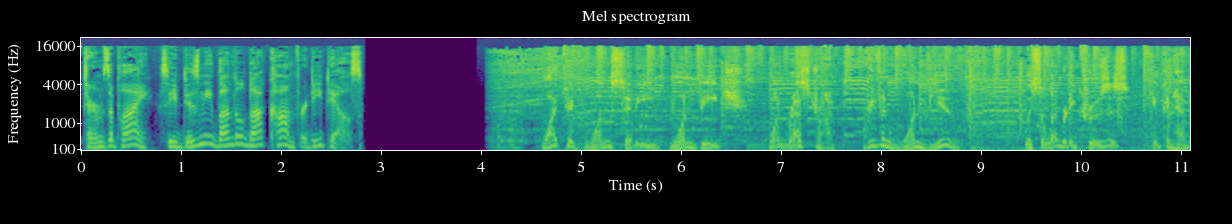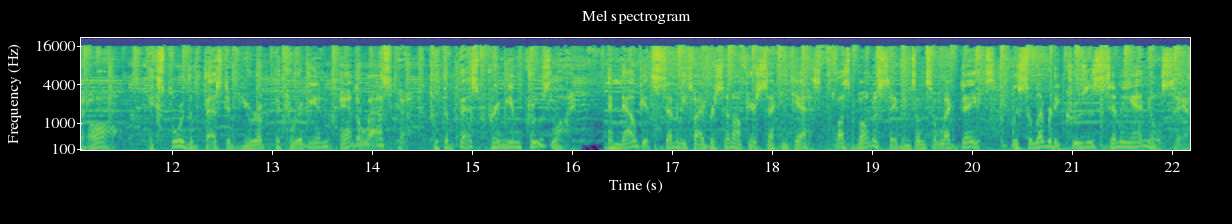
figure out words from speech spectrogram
Terms apply. See DisneyBundle.com for details. Why pick one city, one beach, one restaurant, or even one view? With Celebrity Cruises, you can have it all. Explore the best of Europe, the Caribbean, and Alaska with the best premium cruise line. And now get 75% off your second guest, plus bonus savings on select dates with Celebrity Cruises semi-annual sale.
